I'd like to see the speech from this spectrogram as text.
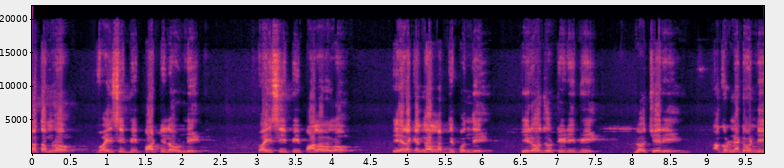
గతంలో వైసీపీ పార్టీలో ఉండి వైసీపీ పాలనలో ఏ రకంగా లబ్ధి పొంది ఈరోజు టీడీపీలో చేరి అక్కడ ఉన్నటువంటి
